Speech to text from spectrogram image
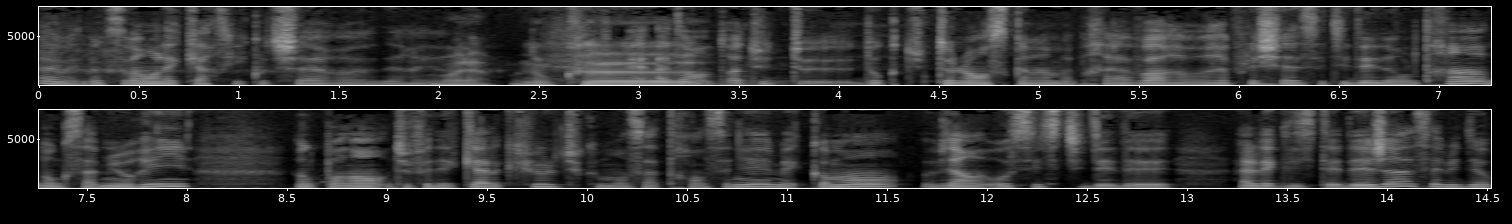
Ah ouais, donc c'est vraiment la carte qui coûte cher euh, derrière. Voilà. Donc euh... attends, toi, tu te, donc tu te lances quand même après avoir réfléchi à cette idée dans le train, donc ça mûrit. Donc pendant, tu fais des calculs, tu commences à te renseigner, mais comment vient aussi cette idée des, elle existait déjà ces vidéos,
